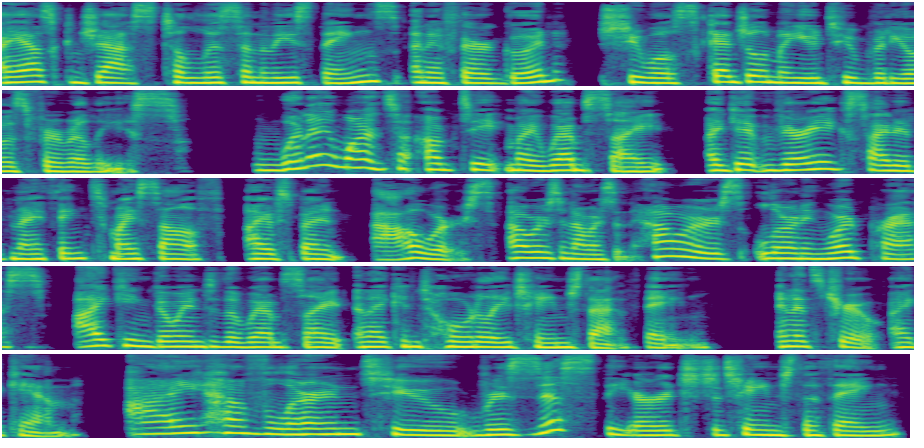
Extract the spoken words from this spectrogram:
I ask Jess to listen to these things, and if they're good, she will schedule my YouTube videos for release. When I want to update my website, I get very excited and I think to myself, I've spent hours, hours and hours and hours learning WordPress. I can go into the website and I can totally change that thing. And it's true, I can. I have learned to resist the urge to change the thing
